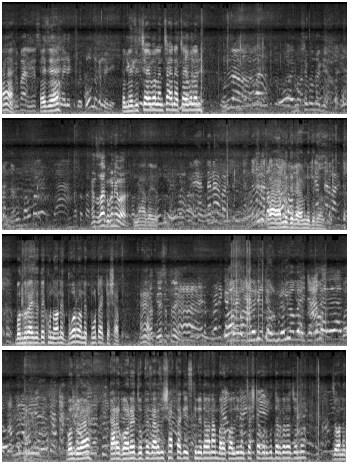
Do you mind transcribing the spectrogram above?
হ্যাঁ এই যে ম্যাজিক চাই বলেন চায়না চাই বলেন। হ্যাঁ বন্ধুরা এই যে দেখুন অনেক বড় অনেক মোটা একটা সাপ। হ্যাঁ। বন্ধুরা কারও ঘরে জোপে যারা যদি সাপ থাকে স্ক্রিনে দেওয়া নাম্বারে কল দিবেন চেষ্টা করব উদ্ধার করার জন্য। যে অনেক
